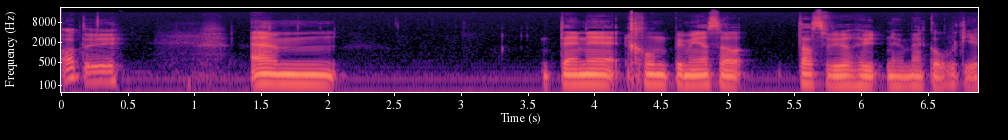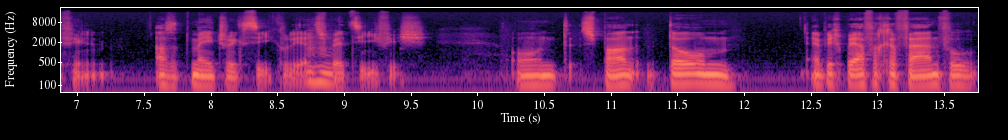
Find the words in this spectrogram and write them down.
Ade. ähm, dann äh, kommt bei mir so, das würde heute nicht mehr gehen, die Film. Also die Matrix Sequel jetzt Mhm. spezifisch. Und darum, ich bin einfach ein Fan von,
